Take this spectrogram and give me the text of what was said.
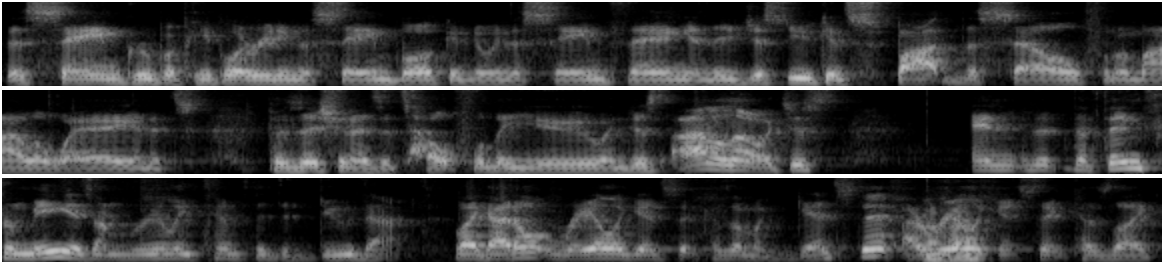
the same group of people are reading the same book and doing the same thing, and you just you can spot the sell from a mile away, and it's positioned as it's helpful to you, and just I don't know, it just. And the, the thing for me is, I'm really tempted to do that. Like, I don't rail against it because I'm against it. I uh-huh. rail against it because, like,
